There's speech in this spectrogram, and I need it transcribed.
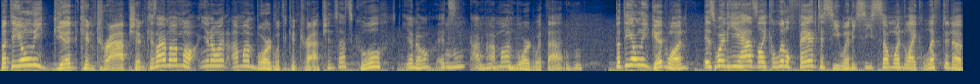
But the only good contraption, because I'm, I'm, you know what, I'm on board with the contraptions. That's cool. You know, it's, Mm-hmm, I'm, mm-hmm, I'm on mm-hmm, board with that. Mm-hmm. But the only good one is when he has like a little fantasy when he sees someone like lifting a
